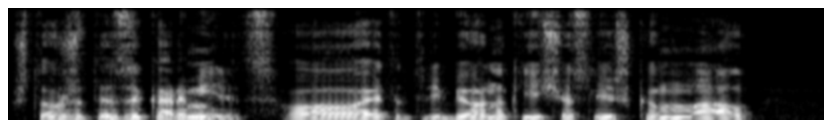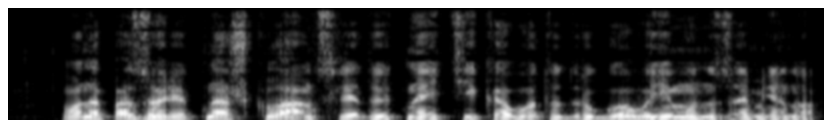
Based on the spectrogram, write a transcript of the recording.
Что же ты за кормилец? О, этот ребенок еще слишком мал». Он опозорит наш клан, следует найти кого-то другого ему на замену.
